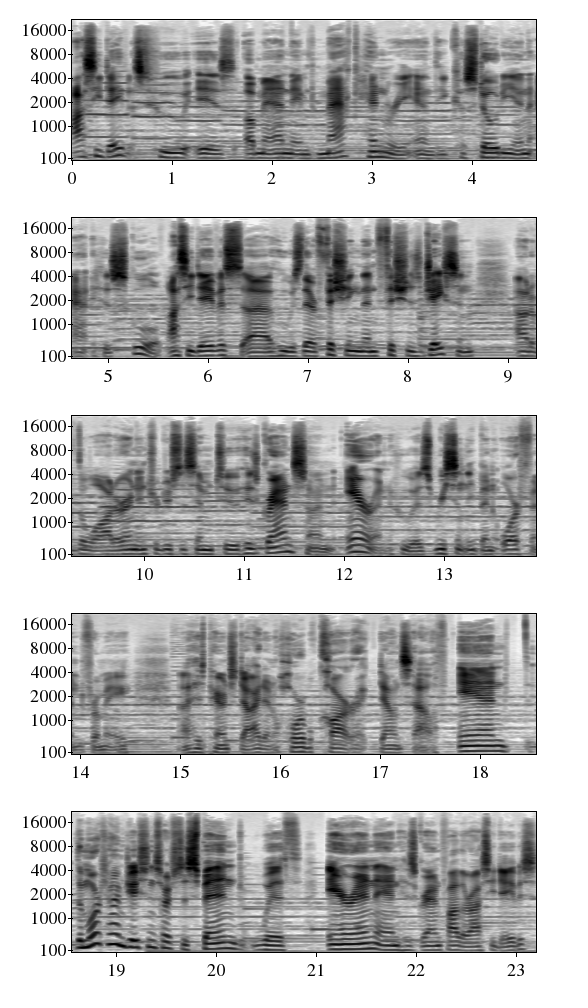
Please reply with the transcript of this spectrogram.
Ossie Davis, who is a man named Mac Henry and the custodian at his school. Ossie Davis, uh, who was there fishing, then fishes Jason out of the water and introduces him to his grandson, Aaron, who has recently been orphaned from a uh, his parents died in a horrible car wreck down south. And the more time Jason starts to spend with Aaron and his grandfather, Ossie Davis,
